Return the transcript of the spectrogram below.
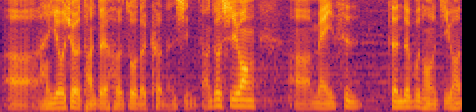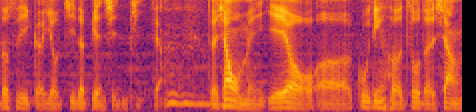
呃很优秀的团队合作的可能性。这样就希望呃每一次针对不同的计划都是一个有机的变形体。这样，嗯嗯对，像我们也有呃固定合作的，像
